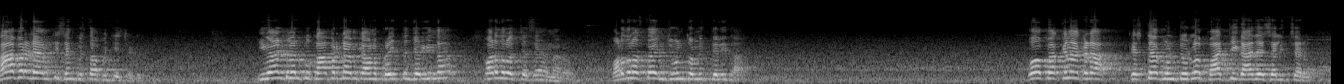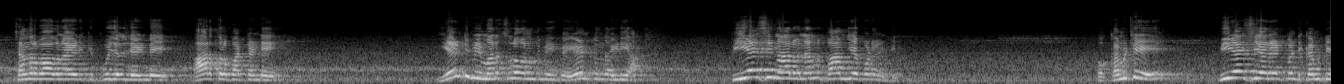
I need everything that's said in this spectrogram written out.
కాపర్ డ్యామ్కి శంకుస్థాపన చేశాడు. ఇవాళ వరకు కాపర్ డ్యామ్కి ఏమైనా ప్రయత్నం జరిగిందా? వరదలు వచ్చేసాయన్నారు. వరదలు వస్తాయని జూన్ తొమ్మిది తెలీదా? ఓ పక్కన అక్కడ కృష్ణా గుంటూరులో పార్టీకి ఆదేశాలు ఇచ్చారు. చంద్రబాబు నాయుడికి పూజలు చేయండి ఆరతులు పట్టండి. ఏంటి మీ మనసులో ఉంది మీకు? ఏంటుంది ఐడియా? పిఎస్సి నాలుగు నెలలు ఫామ్ చేయకపోవడం ఏంటి? ఒక కమిటీ పిఎస్సి అనేటువంటి committee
